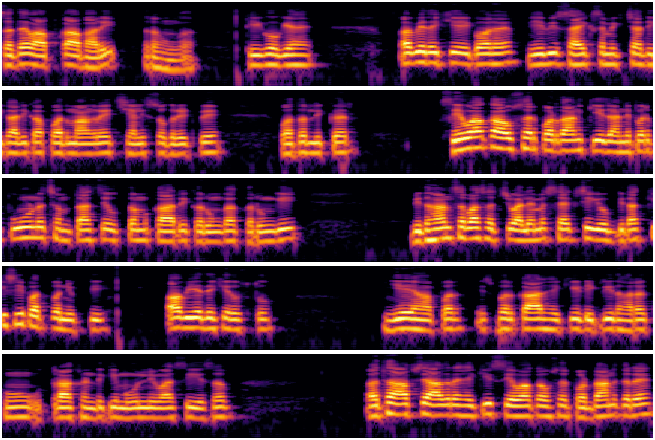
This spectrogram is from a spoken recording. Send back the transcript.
सदैव आपका आभारी रहूँगा। ठीक हो गया है। अब ये देखिए एक और है। ये भी सहायक समीक्षा अधिकारी का पद मांग रहे हैं छियालीस सौ ग्रेड पे। पत्र लिखकर, सेवा का अवसर प्रदान किए जाने पर पूर्ण क्षमता से उत्तम कार्य करूँगा, करूँगी। विधानसभा सचिवालय में शैक्षिक योग्यता किसी पद पर नियुक्ति। अब ये देखिए दोस्तों, ये यहाँ पर इस प्रकार है कि डिग्री धारक हूँ, उत्तराखंड की मूल निवासी, ये सब। अतः आपसे आग्रह है कि सेवा का अवसर प्रदान करें।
